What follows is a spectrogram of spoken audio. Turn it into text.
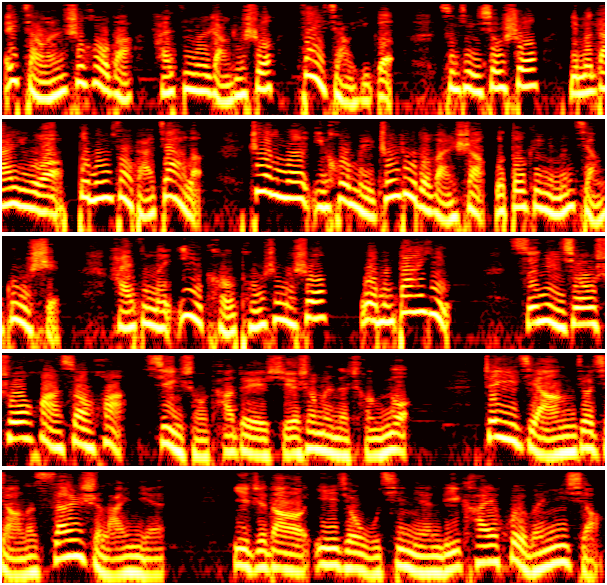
哎，讲完之后吧，孩子们嚷着说：“再讲一个。”孙敬修说：“你们答应我，不能再打架了。这样呢，以后每周六的晚上，我都给你们讲故事。”孩子们异口同声地说：“我们答应。”孙敬修说话算话，信守他对学生们的承诺。这一讲就讲了三十来年，一直到一九五七年离开惠文一小，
